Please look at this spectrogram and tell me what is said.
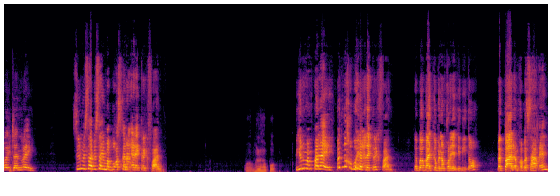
Hoy, John Ray. Sino may sabi sa'yo magbukas ka ng electric fan? Wa- Wala po. Yun naman pala eh. Ba't nakabuhay ang electric fan? Nagbabayad ka ba ng kuryente dito? Nagpaalam ka ba sa akin?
